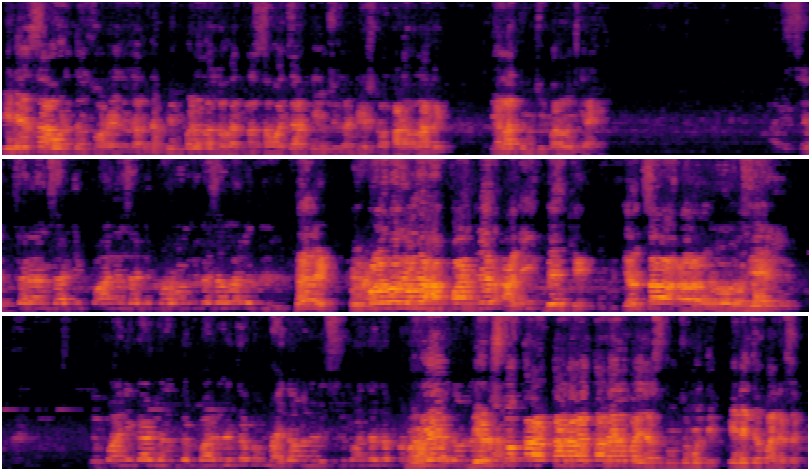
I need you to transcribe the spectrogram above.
पिण्याचं आवडतं सोडायचं झालं तर पिंपळगाव जोगातला सव्वा चार तीनशेचा डेस्टॉ काढावा लागेल. त्याला तुमची परवानगी आहे. शेतकऱ्यांसाठी पाण्यासाठी परवानगी कशाला लागत? नाही पिंपळगाव जोगा हा पार्टनर आणि बेनके यांचा हो. ते पाणी काढल्यानंतर पाण्याचा पण फायदा होणार आहे श्रीमंताचा पण फायदा म्हणजे होणार ना. स्टॉक काढायला काढायला पाहिजे असं तुमचं मत आहे पिण्याच्या पाण्यासाठी?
